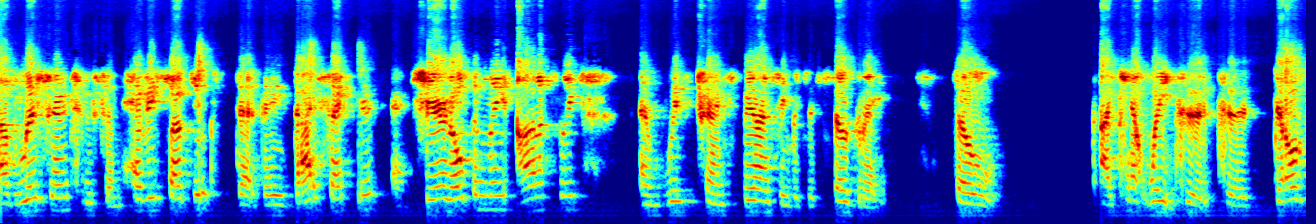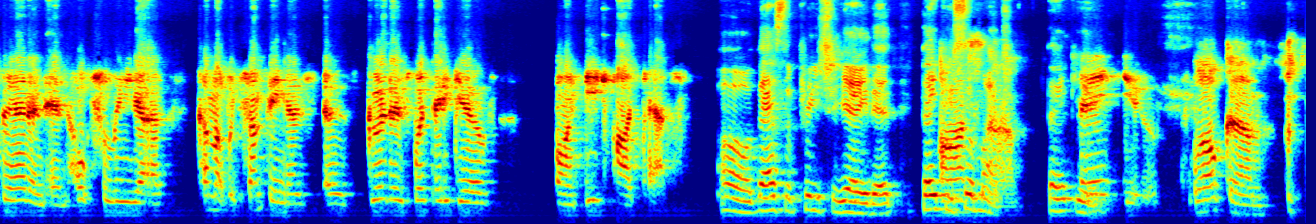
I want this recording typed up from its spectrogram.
I've listened to some heavy subjects that they dissected and shared openly, honestly, and with transparency, which is so great. So I can't wait to, to delve in and, and hopefully uh, come up with something as, as good as what they give on each podcast. Oh, that's appreciated. Thank awesome. you so much. Thank you. Thank you. Welcome.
